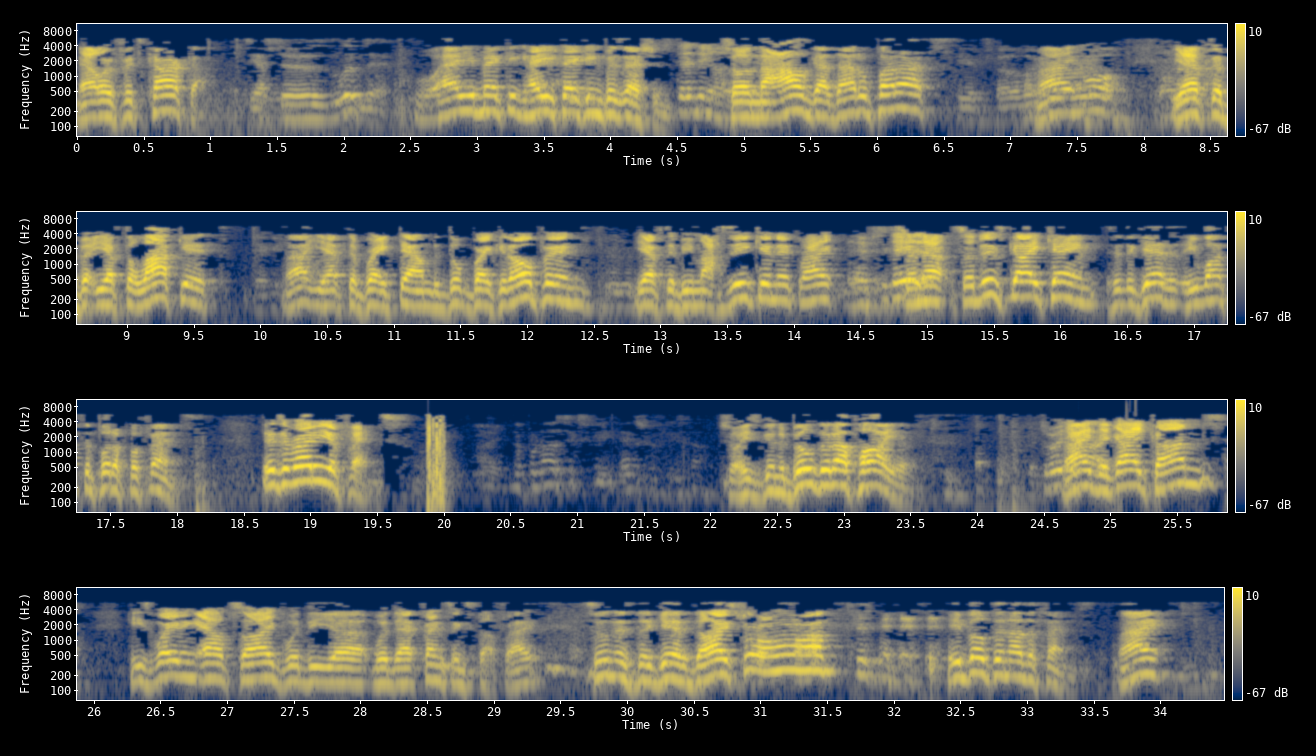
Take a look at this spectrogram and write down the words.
Now if it's karka, You have to live there. well, how are you making? How are you taking possession? So naal gadaru paratz. Right? You have to you have to lock it, right? You have to break down the break it open. Mm-hmm. You have to be mahzik in it, right? So now, so this guy came to the get. He wants to put up a fence. There's already a fence, so he's going to build it up higher. Right? high. The guy comes. He's waiting outside with the uh, with that fencing stuff. Right? As soon as the ger dies, he built another fence. Right?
